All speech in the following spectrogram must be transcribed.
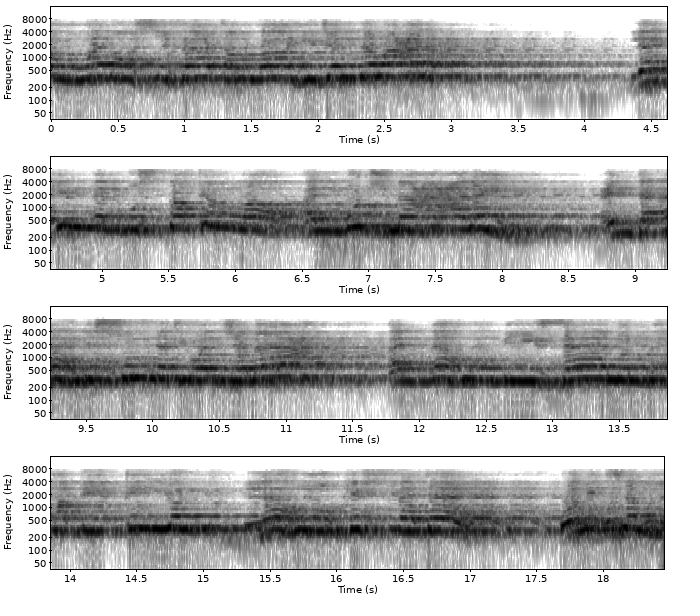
أول صفات الله جل وعلا. لكن المستقر المجمع عليه عند أهل السنة والجماعة أنه ميزان حقيقي له كفتان. ومن ثم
